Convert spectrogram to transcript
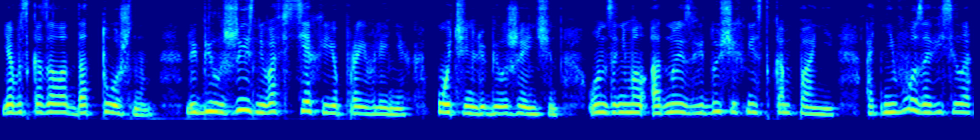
я бы сказала, дотошным. Любил жизнь во всех ее проявлениях. Очень любил женщин. Он занимал одно из ведущих мест в компании. От него зависело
